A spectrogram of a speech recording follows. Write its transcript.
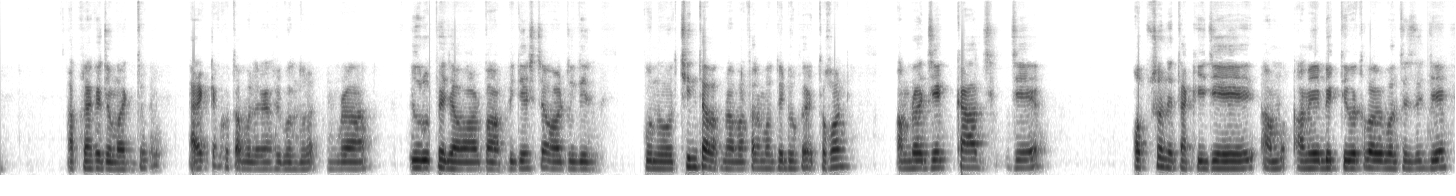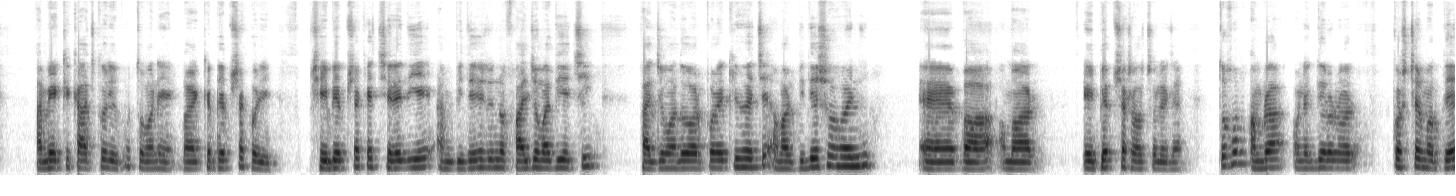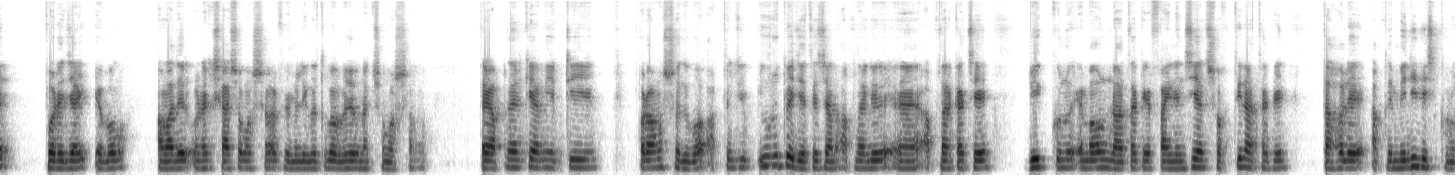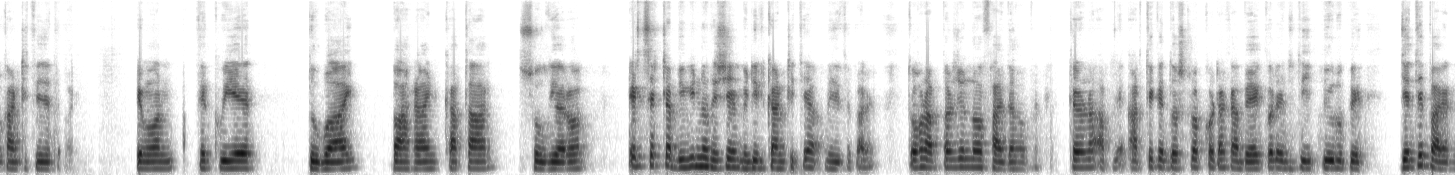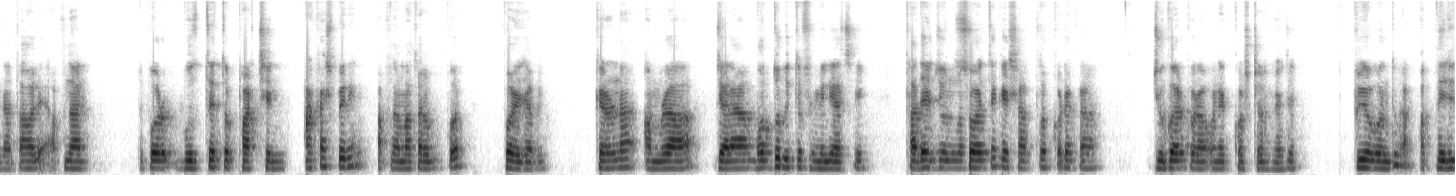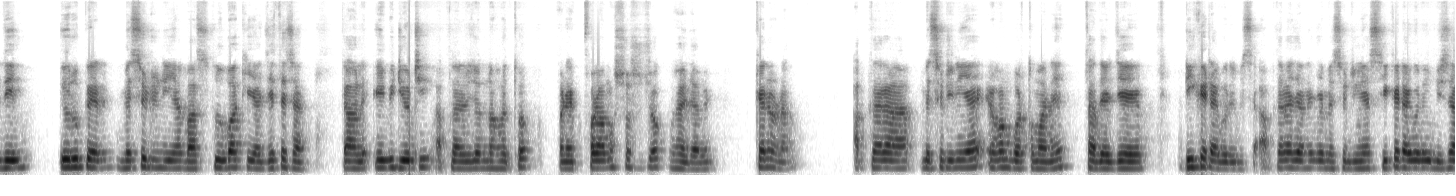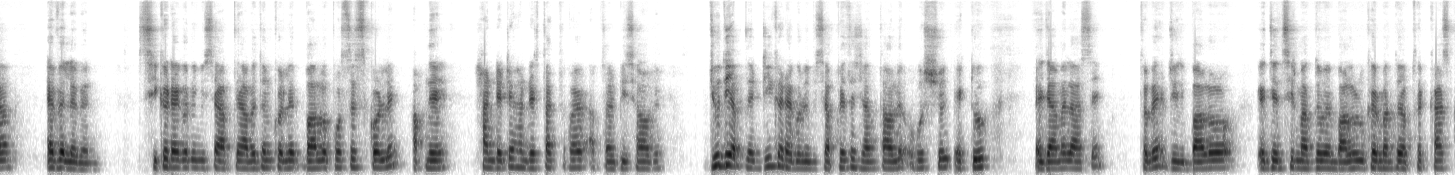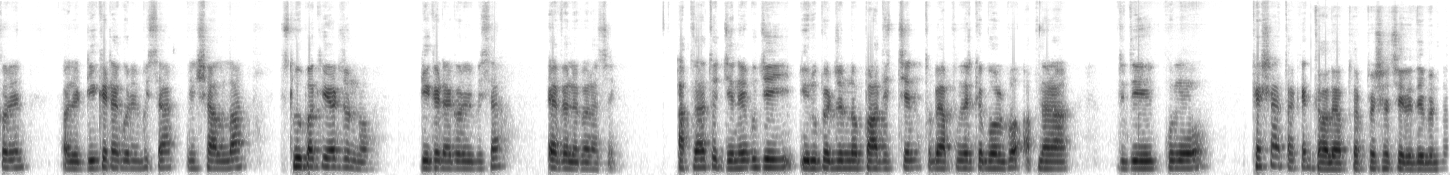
আপনাকে জমা দিতে হবে। আরেকটা কথা বলে রাখি বন্ধুরা, আমরা ইউরোপে যাওয়ার বা বিদেশ যাওয়ার যদি কোনো চিন্তা ভাবনা মাথার মধ্যে ঢুকাই তখন আমরা যে কাজ, যে অপশনে থাকি, যে আম- ব্যক্তিগতভাবে বলতেছি যে আমি একটি কাজ করি বর্তমানে বা একটা ব্যবসা করি, সেই ব্যবসাকে ছেড়ে দিয়ে আমি বিদেশের জন্য ফাইল জমা দিয়েছি। ফাইল জমা দেওয়ার পরে কি হয়েছে? আমার বিদেশও হয়নি বা আমার এই ব্যবসাটাও চলে যায়। তখন আমরা অনেক ধরনের কষ্টের মধ্যে পড়ে যাই এবং আমাদের অনেক সা সমস্যা হয়, ফ্যামিলিগতভাবে অনেক সমস্যা হয়। তাই আপনাদেরকে আমি একটি পরামর্শ দেবো, আপনি যদি ইউরোপে যেতে চান, আপনাকে আপনার কাছে বিগ কোনো অ্যামাউন্ট না থাকে ফাইন্যান্সিয়াল শক্তি না থাকে, তাহলে আপনি মিডিল ইস্ট কোনো কান্ট্রিতে যেতে পারেন। যেমন আপনি Kuwait, Dubai, Bahrain, Qatar, Saudi Arabia etcetera বিভিন্ন দেশে মিডিল কান্ট্রিতে আপনি যেতে পারেন। তখন আপনার জন্য ফায়দা হবে। কেননা আপনি আট থেকে দশ লক্ষ টাকা ব্যয় করে যদি ইউরোপে যেতে পারেন না, তাহলে আপনার উপর বুঝতে তো পারছেন, আকাশ পেরে আপনার মাথার উপর পড়ে যাবে। কেননা আমরা যারা মধ্যবিত্ত ফ্যামিলি আছে, তাদের জন্য ছয় থেকে সাত লক্ষ টাকা জোগাড় করা অনেক কষ্টের হয়ে যায়। প্রিয় বন্ধুরা, আপনি যদি ইউরোপের মেসিডোনিয়া বা স্লোভাকিয়া যেতে চান, তাহলে এই ভিডিওটি আপনাদের জন্য হয়তো অনেক পরামর্শ সূচক হয়ে যাবে। কেননা আপনারা মেসিডোনিয়া এবং বর্তমানে তাদের যে ডি ক্যাটাগরি ভিসা আপনারা জানেন যে Macedonia C category visa available C category visa আপনি আবেদন করলে, ভালো প্রসেস করলে আপনি হান্ড্রেডে হান্ড্রেড থাকতে পারেন, আপনার ভিসা হবে। যদি আপনি ডি ক্যাটাগরি ভিসা পেতে চান, তাহলে অবশ্যই একটু ঝামেলা আছে। তবে যদি ভালো এজেন্সির মাধ্যমে, ভালো লোকের মাধ্যমে আপনি কাজ করেন, তাহলে ডি ক্যাটাগরির ভিসা ইনশাআল্লাহ, স্লোভাকিয়ার জন্য ডি ক্যাটাগরির ভিসা অ্যাভেলেবেল আছে। আপনারা তো জেনে বুঝেই ইউরোপের জন্য পা দিচ্ছেন, তবে আপনাদেরকে বলব, আপনারা যদি কোনো পেশায় থাকেন, তাহলে আপনার পেশা ছেড়ে দেবেন না।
